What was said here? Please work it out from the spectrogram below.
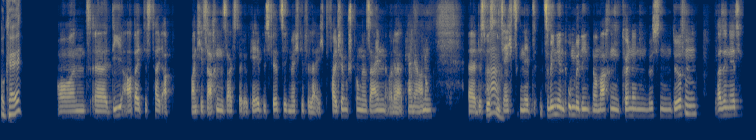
Okay. Und äh, die arbeitest halt ab. Manche Sachen sagst du halt, okay, bis 40 möchte ich vielleicht Fallschirmsprung sein oder keine Ahnung. Äh, das wirst du ah. mit 60 nicht zwingend unbedingt noch machen können, müssen, dürfen. Weiß ich nicht.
